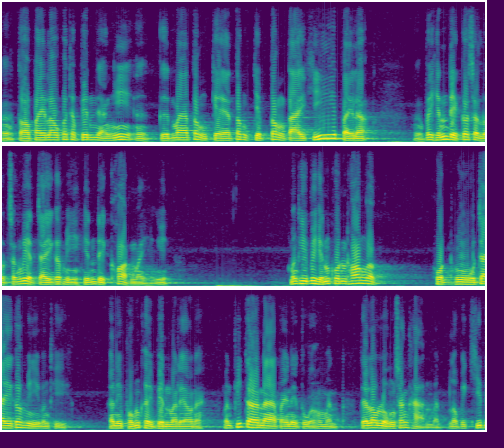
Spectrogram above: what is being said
เออต่อไปเราก็จะเป็นอย่างนี้เออเกิดมาต้องแก่ต้องเจ็บต้องตายคิดไปแล้วออไปเห็นเด็กก็สลดสังเวชใจก็มีเห็นเด็กคลอดใหม่อย่างนี้ บางทีไปเห็นคนท้องก็หดหูใจก็มีบางที อันนี้ผมเคยเป็นมาแล้วนะ มันพิจารณาไปในตัวของมัน แต่เราหลงสังขารมัน เราไปคิด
